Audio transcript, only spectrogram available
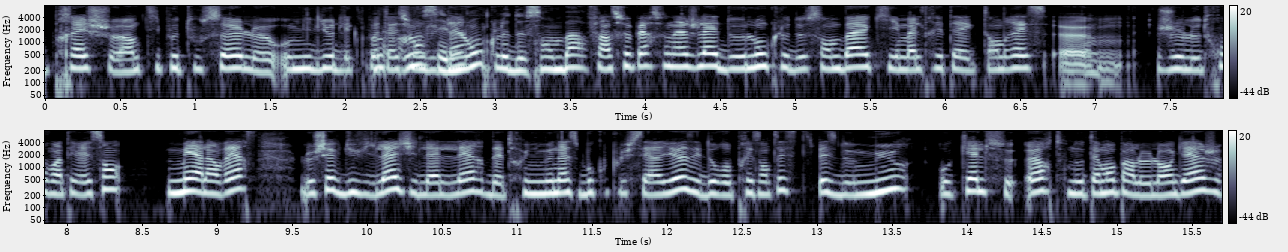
prêche un petit peu tout seul euh, au milieu de l'exploitation. C'est l'oncle de Samba. Enfin, ce personnage-là de l'oncle de Samba qui est maltraité avec tendresse, euh, je le trouve intéressant. Mais à l'inverse, le chef du village, il a l'air d'être une menace beaucoup plus sérieuse et de représenter cette espèce de mur auquel se heurtent, notamment par le langage,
